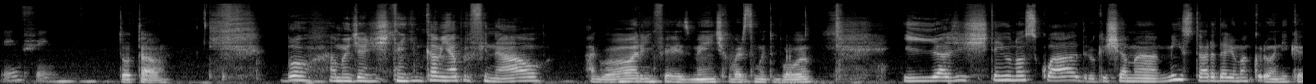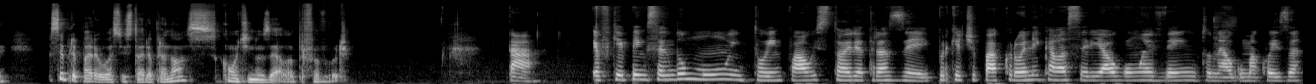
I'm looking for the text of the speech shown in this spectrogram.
enfim. Total. Bom, Amandinha, a gente tem que encaminhar para o final agora, infelizmente, a conversa muito boa. E a gente tem o nosso quadro que chama Minha História Daria uma Crônica. Você preparou a sua história para nós? Conte-nos ela, por favor. Tá eu fiquei pensando muito em qual história trazer, porque tipo a crônica ela seria algum evento, né, alguma coisa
